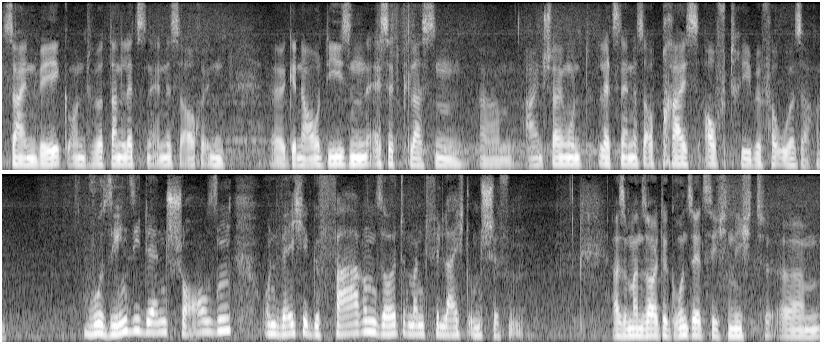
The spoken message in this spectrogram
seinen Weg und wird dann letzten Endes auch in äh, genau diesen Assetklassen ähm, einsteigen und letzten Endes auch Preisauftriebe verursachen. Wo sehen Sie denn Chancen und welche Gefahren sollte man vielleicht umschiffen? Also man sollte grundsätzlich nicht ähm,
